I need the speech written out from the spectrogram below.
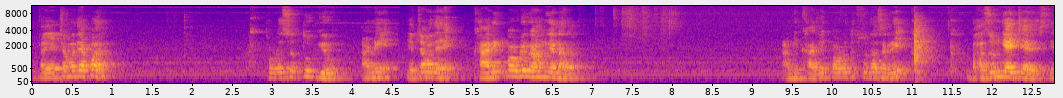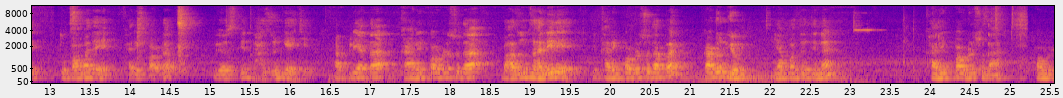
आता याच्यामध्ये आपण थोडंसं तूप घेऊ आणि याच्यामध्ये खारीक पावडर घालून घेणार आहोत. आणि खारीक पावडर सुद्धा सगळी भाजून घ्यायची आहे व्यवस्थित. तुपामध्ये खारीक पावडर व्यवस्थित भाजून घ्यायची. आपली आता खारीक पावडर सुद्धा भाजून झालेली आहे. ही खारीक पावडर सुद्धा आपण काढून घेऊ. या पद्धतीनं खारीक पावडर सुद्धा पावडर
